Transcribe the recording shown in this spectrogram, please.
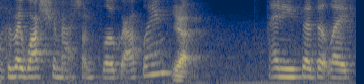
because I watched her match on Flow Grappling, Yeah. and he said that like,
